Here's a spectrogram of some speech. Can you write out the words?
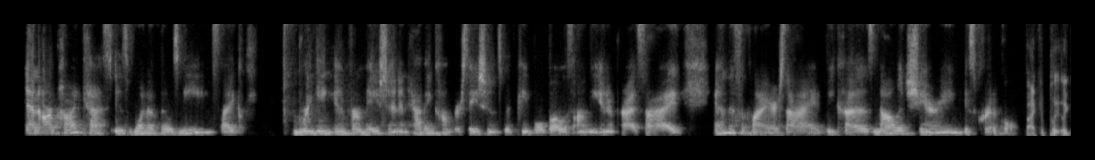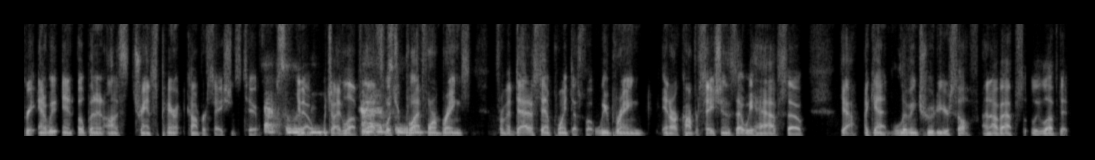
and our podcast is one of those means. Like bringing information and having conversations with people both on the enterprise side and the supplier side because knowledge sharing is critical. I completely agree. And we and open and honest transparent conversations too absolutely you know which i love. That's what your platform brings from a data standpoint. That's what we bring in our conversations that we have. So yeah again living true to yourself and i've absolutely loved it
